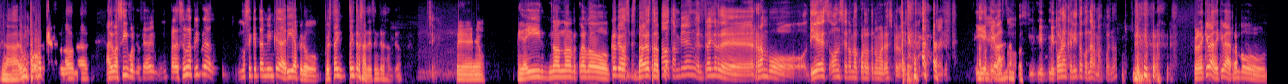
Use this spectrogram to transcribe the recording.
Claro. un podcast, ¿no? Algo así, porque o sea, para hacer una película, no sé qué tan bien quedaría, pero, pero está, está interesante, está interesante, ¿no? Sí. Eh, y de ahí no, no recuerdo, creo que Ah, va a haber otra. también el tráiler de Rambo 10, 11, no me acuerdo qué número es, pero... ahí. ¿Y de Ah, qué va? mi pobre angelito con armas, pues, ¿no? ¿Pero de qué va? ¿De qué va? ¿Rambo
